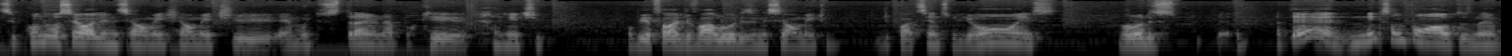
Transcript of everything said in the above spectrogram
se, quando você olha inicialmente, realmente é muito estranho, né? Porque a gente ouvia falar de valores inicialmente de 400 milhões, valores até nem são tão altos, né?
